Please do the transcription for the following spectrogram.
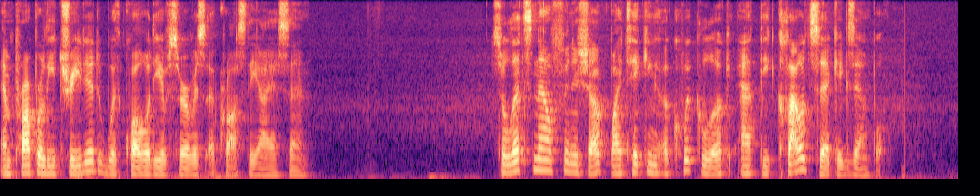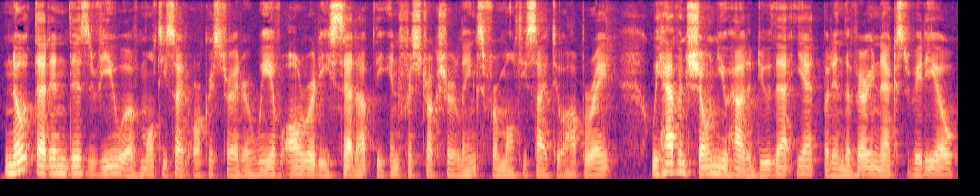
and properly treated with quality of service across the ISN. So let's now finish up by taking a quick look at the CloudSec example. Note that in this view of Multi-Site Orchestrator, we have already set up the infrastructure links for multi-site to operate. We haven't shown you how to do that yet, but in the very next video,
